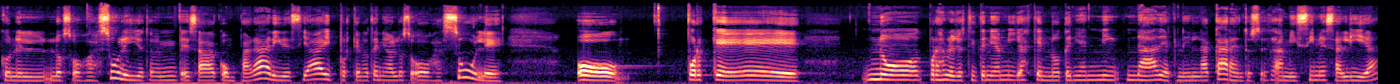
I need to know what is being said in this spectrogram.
con los ojos azules y yo también me empezaba a comparar y decía, ay, ¿por qué no tenía los ojos azules? O por qué no, por ejemplo, yo sí tenía amigas que no tenían ni nada de acné en la cara, entonces a mí sí me salía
